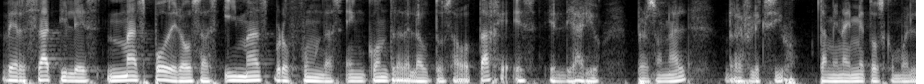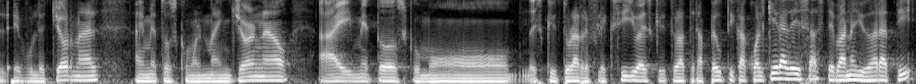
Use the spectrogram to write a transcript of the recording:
versátiles, más poderosas y más profundas en contra del autosabotaje es el diario personal reflexivo. También hay métodos como el Bullet Journal, hay métodos como el Mind Journal, hay métodos como escritura reflexiva, escritura terapéutica. Cualquiera de esas te van a ayudar a ti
